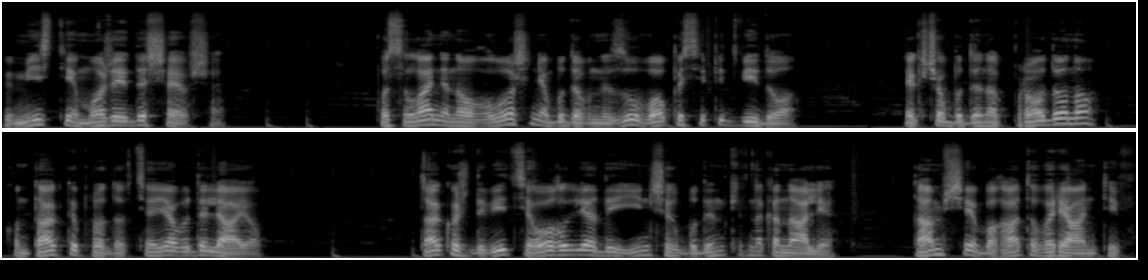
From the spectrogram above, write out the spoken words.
в місті може й дешевше. Посилання на оголошення буде внизу в описі під відео. Якщо будинок продано, контакти продавця я видаляю. Також дивіться огляди інших будинків на каналі, там ще багато варіантів.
